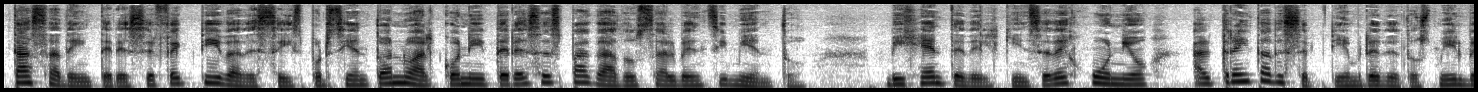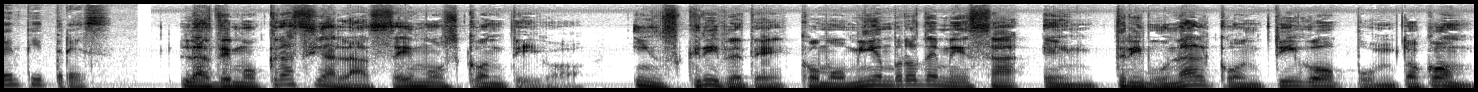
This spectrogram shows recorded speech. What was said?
Tasa de interés efectiva de 6% anual con intereses pagados al vencimiento. Vigente del 15 de junio al 30 de septiembre de 2023. La democracia la hacemos contigo. Inscríbete como miembro de mesa en tribunalcontigo.com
